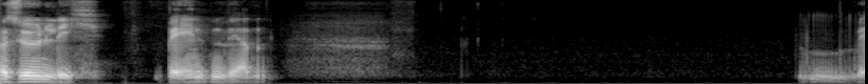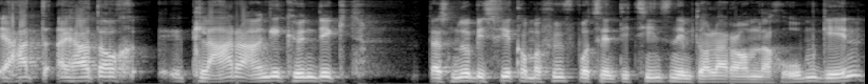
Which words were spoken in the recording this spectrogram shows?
versöhnlich beenden werden. Er hat, er hat auch klarer angekündigt, dass nur bis 4,5% die Zinsen im Dollarraum nach oben gehen.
